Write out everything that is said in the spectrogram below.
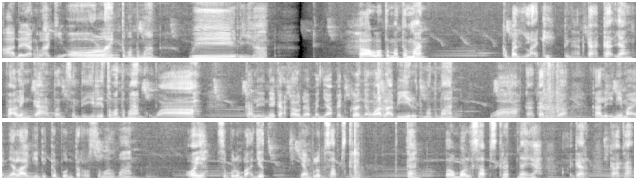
ada yang lagi oleng teman-teman. Wih, lihat. Halo teman-teman. Kembali lagi dengan kakak yang paling ganteng sendiri teman-teman. Wah, kali ini kakak udah menyiapin ukuran yang warna biru teman-teman. Wah, kakak juga kali ini mainnya lagi di kebun terus teman-teman. Oh ya, sebelum lanjut, yang belum subscribe, tekan tombol subscribe-nya ya agar kakak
